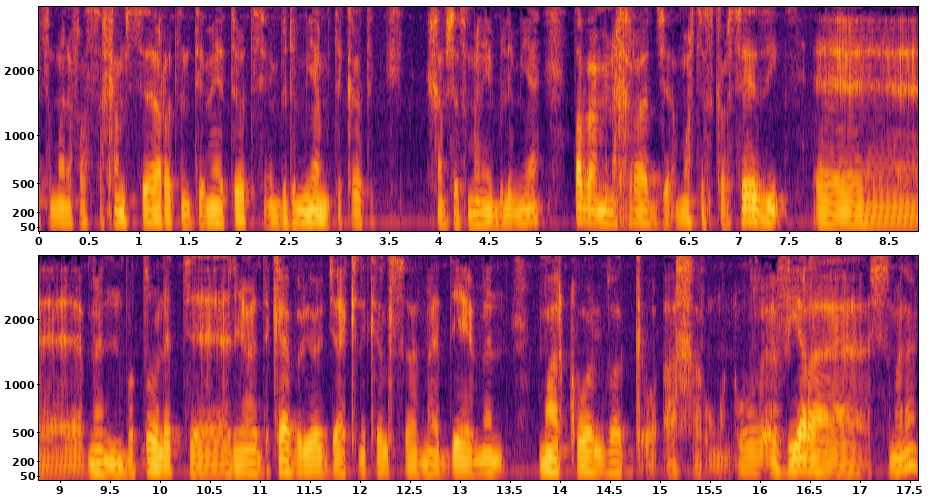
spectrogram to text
8.5 Rotten Tomatoes 90% Metacritic 85% طبعا من إخراج مارتن سكورسيزي من بطولة ليوناردو دي كابريو جاك نيكلسون مات ديمون مارك وولبرغ وآخرون. وفيرا شو اسمه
